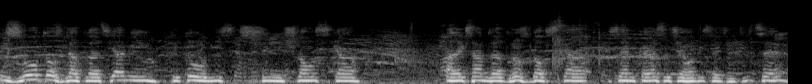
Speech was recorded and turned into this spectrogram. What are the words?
I złoto z gratulacjami tytułu mistrzyni Śląska Aleksandra Drozdowska z MKS-u Czechowice Dziedzice,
